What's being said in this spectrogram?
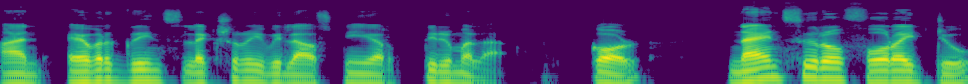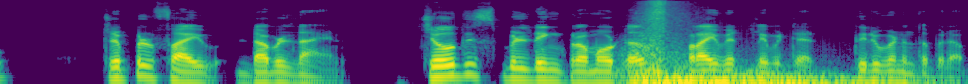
and Evergreen's Luxury Villas near Tirumala. Call 90482 555 Chodis Building Promoters Private Limited, Tiruvananthapuram.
